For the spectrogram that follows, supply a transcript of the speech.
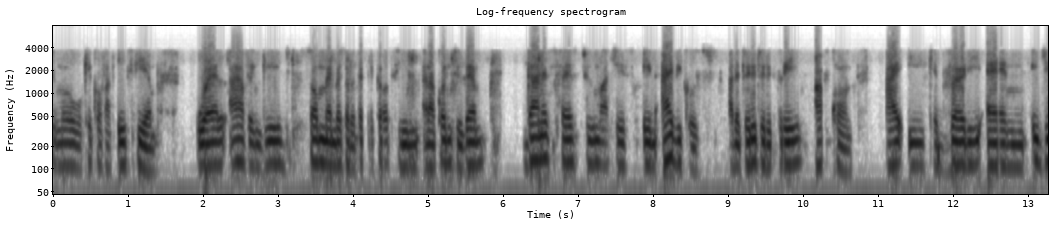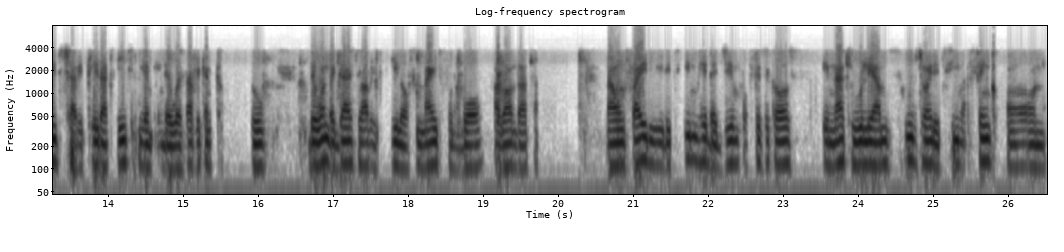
tomorrow will kick off at 8 p.m. Well, I have engaged some members of the technical team, and according to them, Ghana's first two matches in Ivory Coast at the 2023 AFCON, i.e., Cape Verde and Egypt, shall be played at 8 p.m. in the West African Cup. So they want the guys to have a feel of night football around that time. Now, on Friday, the team hit the gym for physicals. Inaki Williams, who joined the team, I think, on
